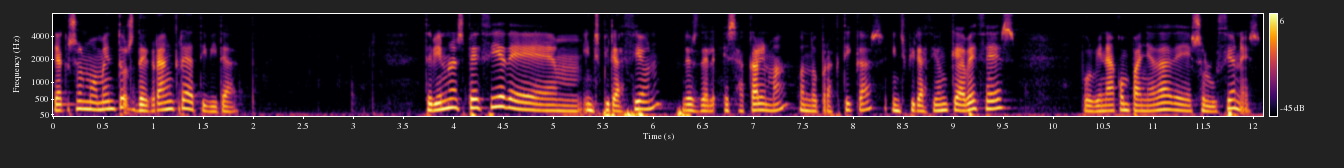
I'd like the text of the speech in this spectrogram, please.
ya que son momentos de gran creatividad. Te viene una especie de mm, inspiración desde esa calma cuando practicas, inspiración que a veces pues viene acompañada de soluciones.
